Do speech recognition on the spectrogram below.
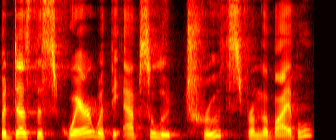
But does this square with the absolute truths from the Bible?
